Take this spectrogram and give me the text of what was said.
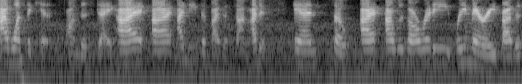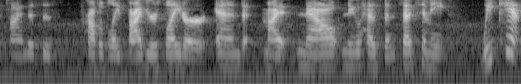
i want the kids on this day. I i, I need them by this time. I did, and so i i was already remarried by this time this is probably five years later and my now new husband said to me we can't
